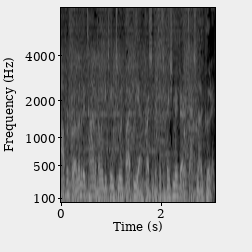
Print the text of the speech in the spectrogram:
Offer for a limited time and only between 2 and 5 p.m. Price and participation may vary. Tax not included.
